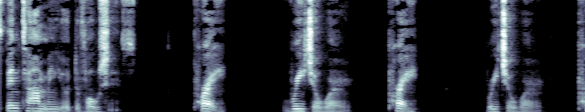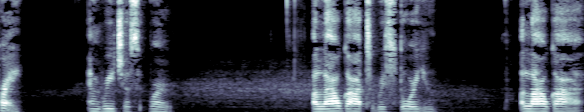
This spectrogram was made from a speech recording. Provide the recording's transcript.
Spend time in your devotions. Pray. Read your Word. Pray. Read your Word. Pray. And read your Word. Allow God to restore you. Allow God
